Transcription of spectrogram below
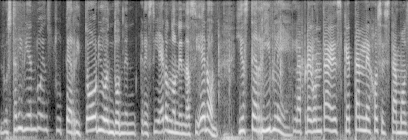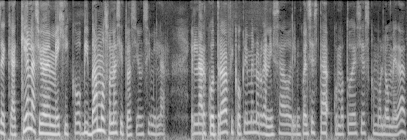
lo está viviendo en su territorio, en donde crecieron, donde nacieron. Y es terrible. La pregunta es, ¿qué tan lejos estamos de que aquí en la Ciudad de México vivamos una situación similar? el narcotráfico, crimen organizado, delincuencia está, como tú decías, como la humedad.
